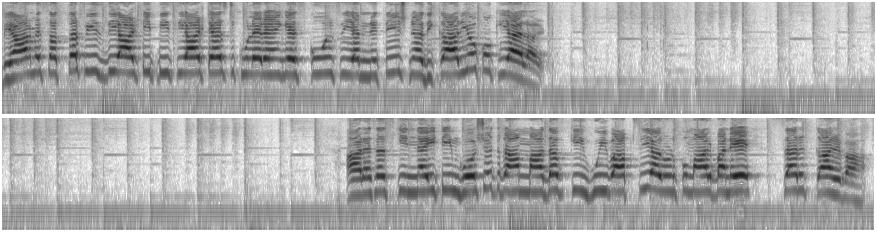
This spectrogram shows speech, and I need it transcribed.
बिहार में 70 फ़ीसदी आरटीपीसीआर टेस्ट खुले रहेंगे। स्कूल सीएम नीतीश ने अधिकारियों को किया अलर्ट। आरएसएस की नई टीम घोषित। राम माधव की हुई वापसी। अरुण कुमार बने। सर कार्यवाह।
